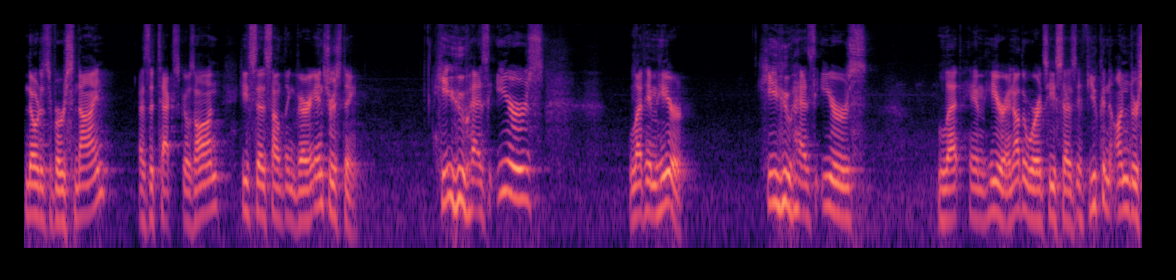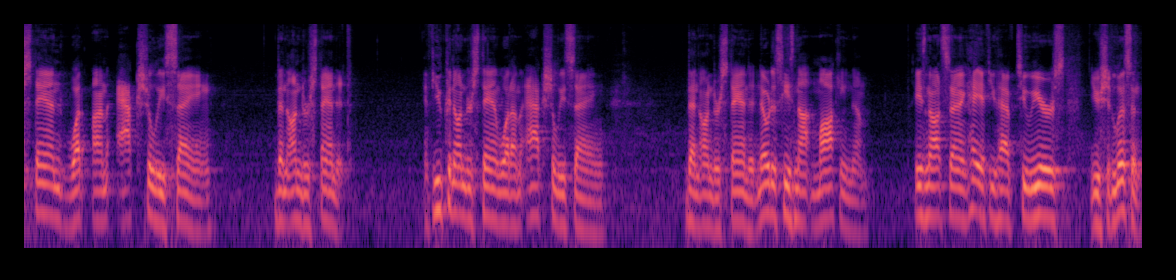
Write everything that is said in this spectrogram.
notice verse 9 as the text goes on. He says something very interesting. He who has ears, let him hear. He who has ears, let him hear. In other words, he says, if you can understand what I'm actually saying, then understand it. If you can understand what I'm actually saying, then understand it. Notice he's not mocking them. He's not saying, hey, if you have two ears, you should listen.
